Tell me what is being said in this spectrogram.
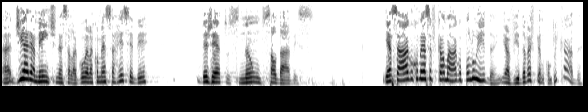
Uh, diariamente nessa lagoa, ela começa a receber dejetos não saudáveis. E essa água começa a ficar uma água poluída. E a vida vai ficando complicada.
